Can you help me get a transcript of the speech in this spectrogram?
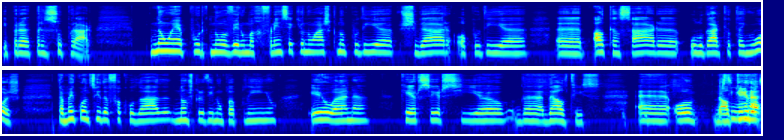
e para, para superar não é porque não haver uma referência que eu não acho que não podia chegar ou podia uh, alcançar uh, o lugar que eu tenho hoje. Também quando saí da faculdade, não escrevi num papelinho, eu, Ana, quero ser CEO da, da Altice. Uh, ou na altura,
